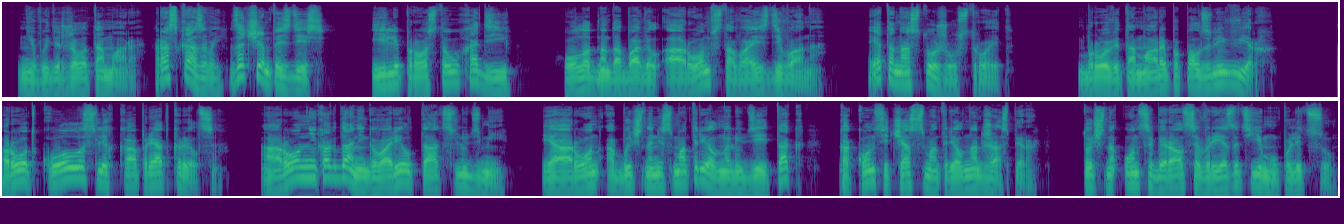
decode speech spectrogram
— не выдержала Тамара. «Рассказывай, зачем ты здесь?» «Или просто уходи», — холодно добавил Аарон, вставая с дивана. «Это нас тоже устроит». Брови Тамары поползли вверх. Рот Колла слегка приоткрылся. Аарон никогда не говорил так с людьми. И Аарон обычно не смотрел на людей так, как он сейчас смотрел на Джаспера. Точно он собирался врезать ему по лицу.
